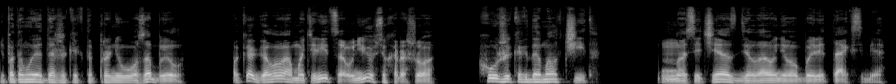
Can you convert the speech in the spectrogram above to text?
и потому я даже как-то про него забыл. Пока голова матерится, у нее все хорошо. Хуже, когда молчит. Но сейчас дела у него были так себе.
